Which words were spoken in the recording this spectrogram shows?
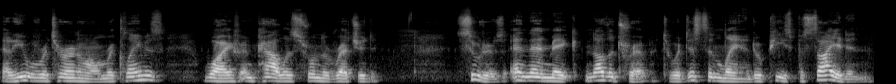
that he will return home, reclaim his wife and palace from the wretched suitors, and then make another trip to a distant land to appease Poseidon.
